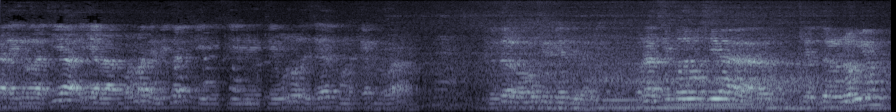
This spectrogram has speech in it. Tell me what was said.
a la idolatría y a la forma de vida que, que, uno les llega como ejemplo. ¿verdad? Lo vamos a ir viendo. Ahora sí podemos ir a. Deuteronomio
